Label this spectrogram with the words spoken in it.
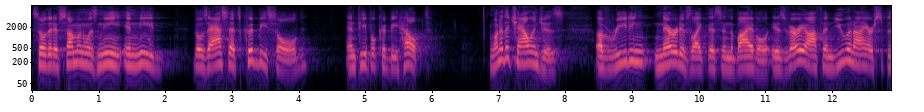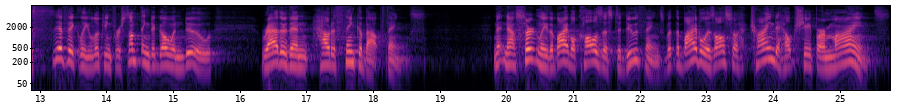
so that if someone was in need, those assets could be sold and people could be helped. One of the challenges of reading narratives like this in the Bible is very often you and I are specifically looking for something to go and do rather than how to think about things. Now, certainly the Bible calls us to do things, but the Bible is also trying to help shape our minds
